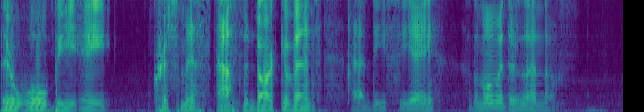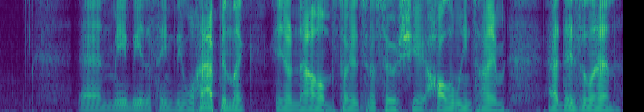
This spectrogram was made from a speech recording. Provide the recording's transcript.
there will be a Christmas after dark event at DCA. At the moment, there's none though and maybe the same thing will happen. Like you know, now I'm starting to associate Halloween time at Disneyland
